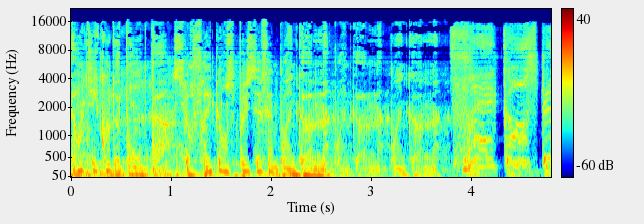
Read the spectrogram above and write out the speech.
L'anti-coup de pompe sur fréquenceplusfm.com. Fréquence Plus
